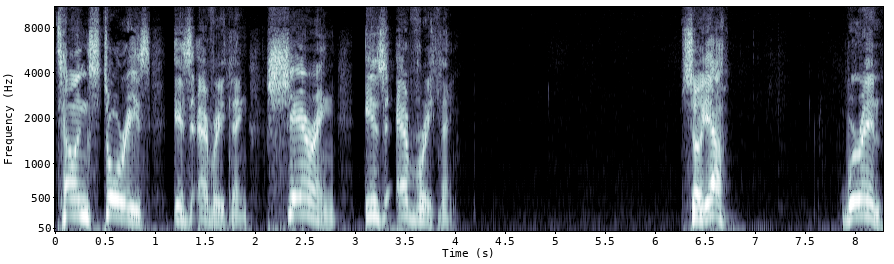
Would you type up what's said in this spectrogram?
Telling stories is everything. Sharing is everything. So, yeah, we're in.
